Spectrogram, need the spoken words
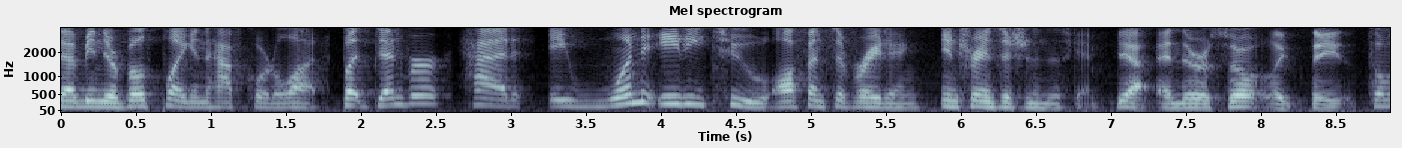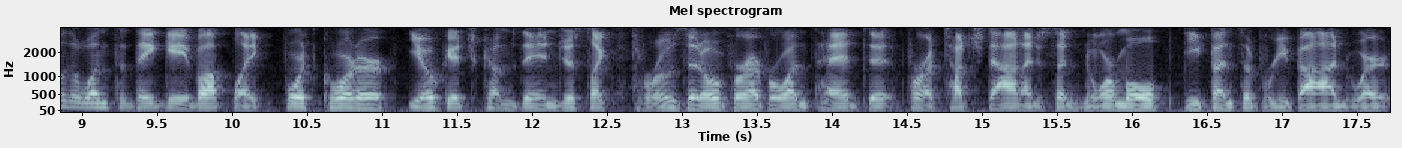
I mean, they're both playing in the half court a lot. But Denver had a 182 offensive rating in transition in this game. Yeah, and there are so like they some of the ones that they gave up, like fourth quarter, Jokic comes in, just like throws it over everyone's head to, for a touchdown. I just a normal defensive rebound where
